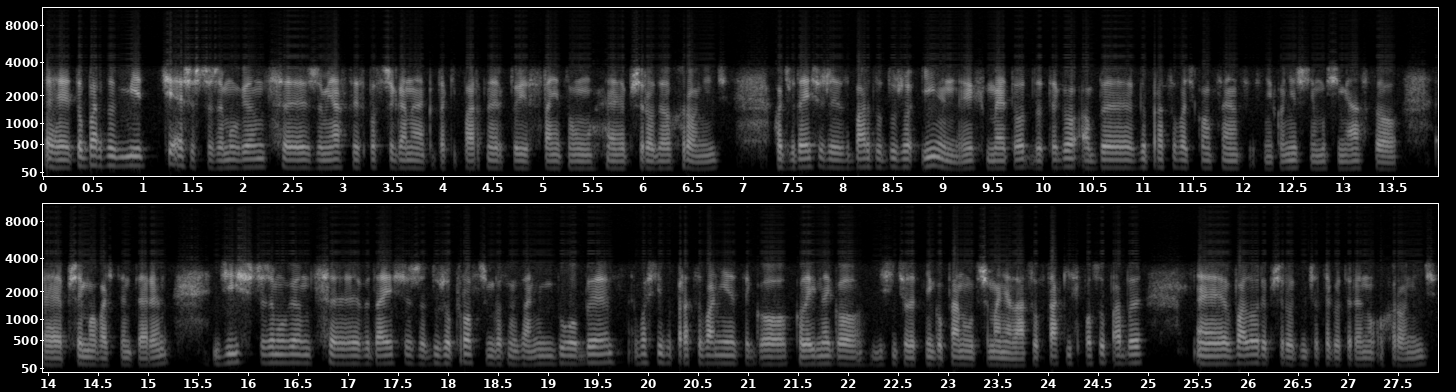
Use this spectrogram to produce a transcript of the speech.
E, To bardzo mnie cieszy, szczerze mówiąc, e, że miasto jest postrzegane jako taki partner, który jest w stanie tą e, przyrodę ochronić, choć wydaje się, że jest bardzo dużo innych metod do tego, aby wypracować konsensus. Niekoniecznie musi miasto przejmować ten teren. Dziś, szczerze mówiąc, wydaje się, że dużo prostszym rozwiązaniem byłoby właśnie wypracowanie tego kolejnego dziesięcioletniego planu utrzymania lasów w taki sposób, aby walory przyrodnicze tego terenu ochronić,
